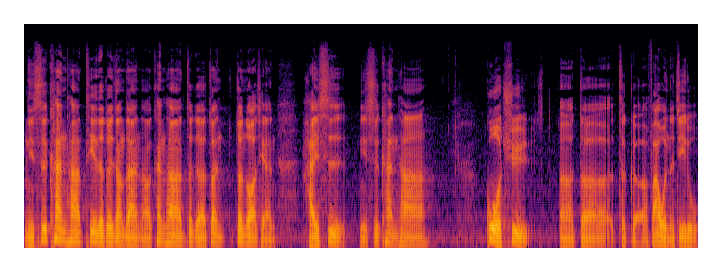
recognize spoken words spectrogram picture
你是看他贴的对账单，然后看他这个赚赚多少钱，还是你是看他过去呃的这个发文的记录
